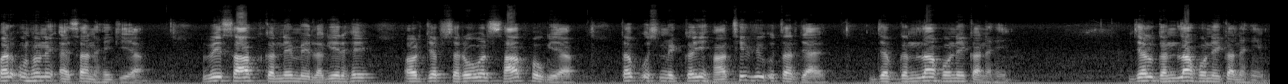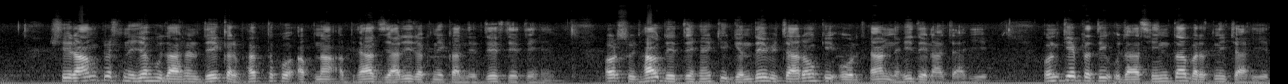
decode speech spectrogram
पर उन्होंने ऐसा नहीं किया। वे साफ़ करने में लगे रहे और जब सरोवर साफ़ हो गया, तब उसमें कई हाथी भी उतर जाए, जब गंदला होने का नहीं। जल गंदला होने का नहीं। श्री रामकृष्ण यह उदाहरण देकर भक्त को अपना अभ्यास जारी रखने का निर्देश देते हैं और सुझाव देते हैं कि गंदे विचारों की ओर ध्यान नहीं देना चाहिए। उनके प्रति उदासीनता बरतनी चाहिए।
